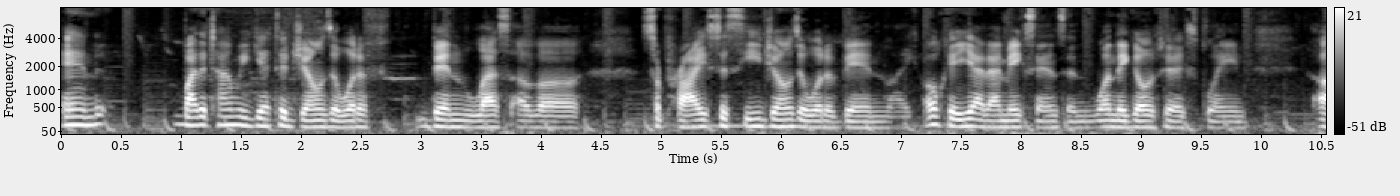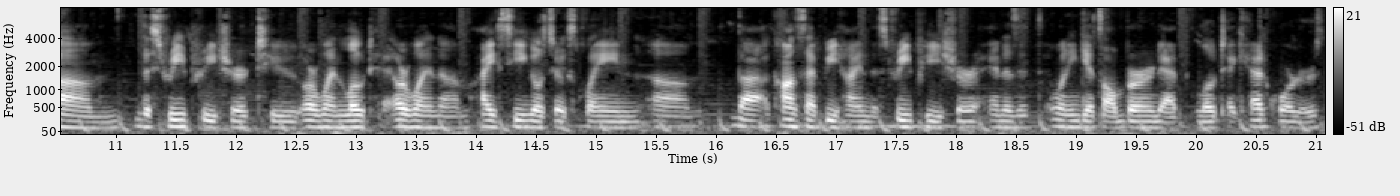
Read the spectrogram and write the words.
And by the time we get to jones it would have been less of a surprised to see Jones, it would have been like, okay, yeah, that makes sense. And when they go to explain um, the street preacher to, or when Lote, or when um, Ice T goes to explain um, the concept behind the street preacher, and as it when he gets all burned at Low Tech headquarters,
